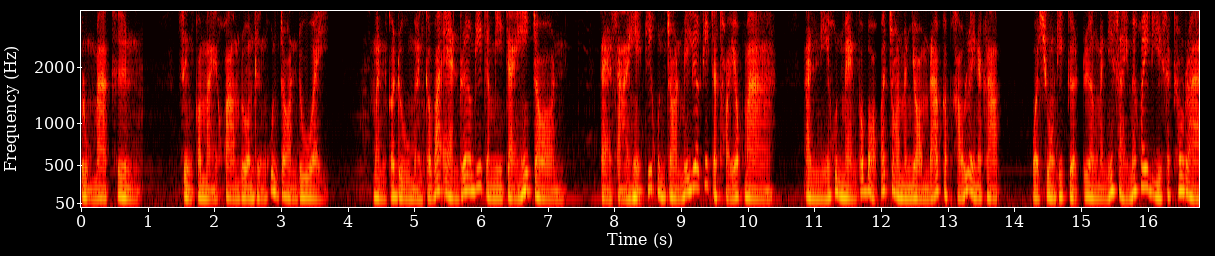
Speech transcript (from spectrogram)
กลุ่มมากขึ้น ซึ่งก็หมายความรวมถึงคุณจรด้วย มันก็ดูเหมือนกับว่าแอนเริ่มที่จะมีใจให้จร แต่สาเหตุที่คุณจรไม่เลือกที่จะถอยออกมา อันนี้คุณแมนก็บอกว่าจรมันยอมรับกับเขาเลยนะครับว่าช่วงที่เกิดเรื่องมันนิสัยไม่ค่อยดีสักเท่าไหร่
